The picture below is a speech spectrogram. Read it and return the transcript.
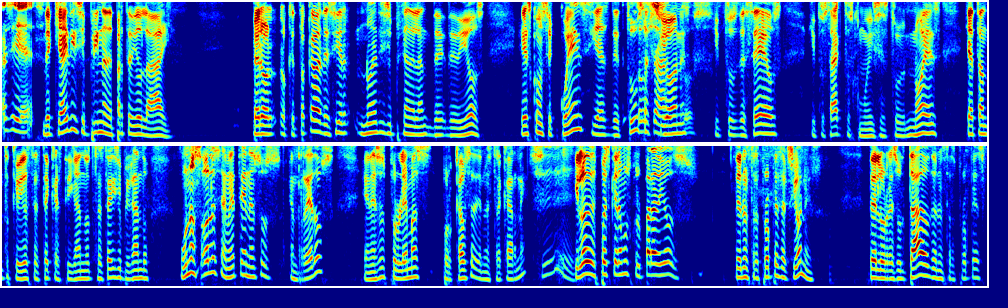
Así es. De que hay disciplina de parte de Dios, la hay. Pero lo que tú acabas de decir no es disciplina de, de- de Dios, es consecuencias de tus Tus acciones actos. y tus deseos y tus actos, como dices tú. No es ya tanto que Dios te esté castigando, te esté disciplinando. Uno solo se mete en esos enredos, en esos problemas por causa de nuestra carne. Sí. Y luego después queremos culpar a Dios de nuestras propias acciones, de los resultados de nuestras propias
